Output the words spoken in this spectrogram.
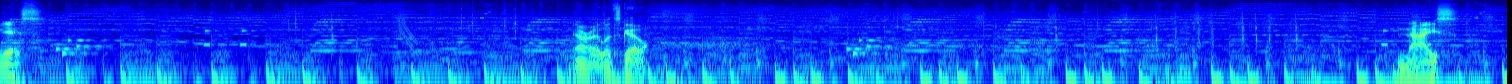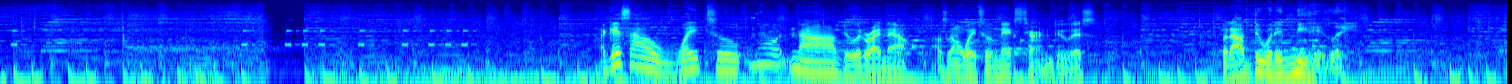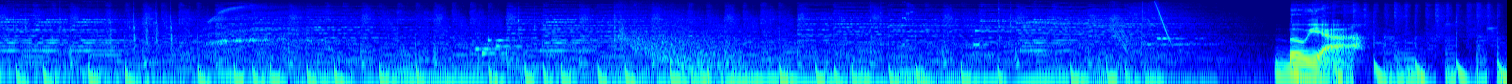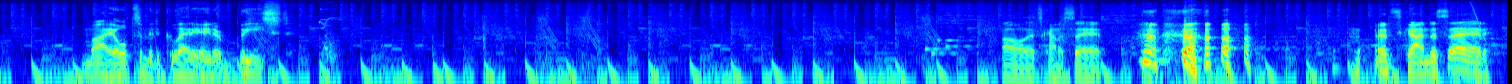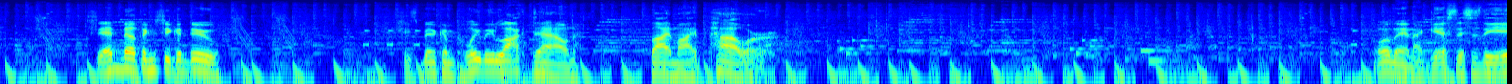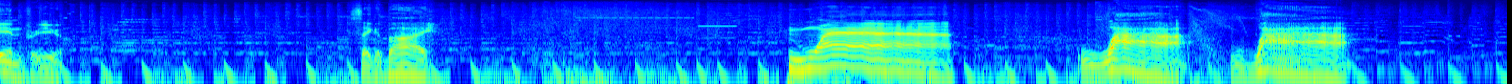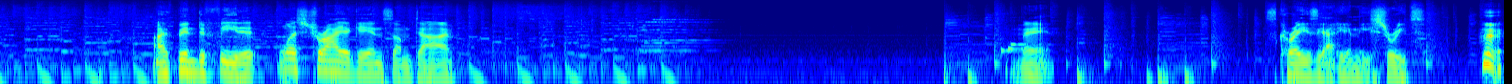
Yes. All right, let's go. Nice. I guess I'll wait till... No, nah, I'll do it right now. I was gonna wait till next turn to do this. But I'll do it immediately. Booyah. My ultimate gladiator beast. Oh, that's kind of sad. that's kind of sad. She had nothing she could do. She's been completely locked down by my power. Well then, I guess this is the end for you. Say goodbye. Wah! Wah! Wah! I've been defeated. Let's try again sometime. Man. Crazy out here in these streets. oh,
